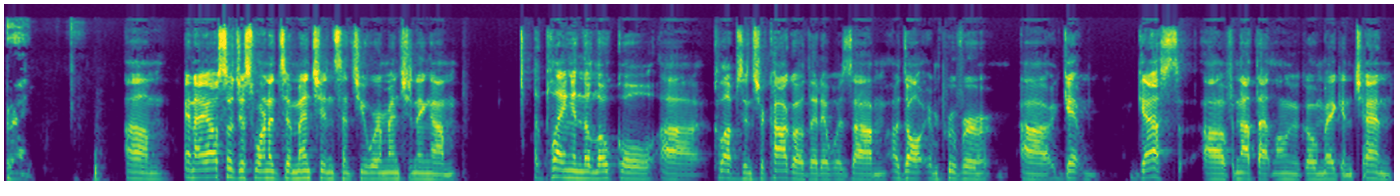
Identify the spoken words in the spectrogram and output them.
Right. Um, and I also just wanted to mention, since you were mentioning um, playing in the local uh, clubs in Chicago, that it was um, adult improver uh, get guest of not that long ago, Megan Chen,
